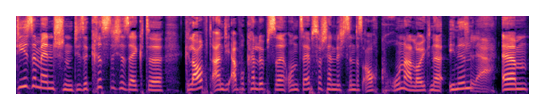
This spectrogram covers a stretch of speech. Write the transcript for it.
Diese Menschen, diese christliche Sekte, glaubt an die Apokalypse und selbstverständlich sind das auch Corona-LeugnerInnen. Klar. Ähm,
